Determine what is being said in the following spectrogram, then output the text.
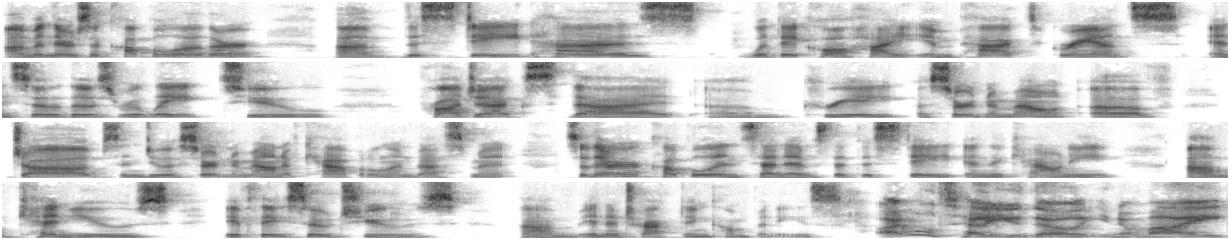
Um, and there's a couple other. Um, the state has what they call high impact grants. And so those relate to projects that um, create a certain amount of jobs and do a certain amount of capital investment. So there are a couple incentives that the state and the county um, can use if they so choose um, in attracting companies. I will tell you though, you know, my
